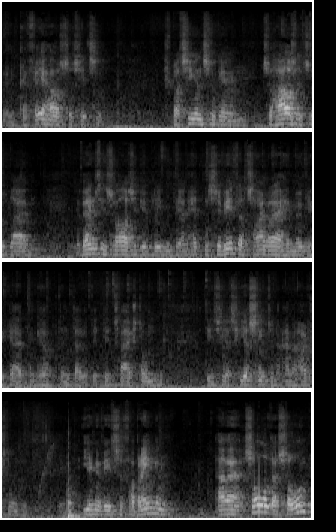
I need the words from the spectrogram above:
Im Kaffeehaus zu sitzen, spazieren zu gehen, zu Hause zu bleiben. Wenn sie zu Hause geblieben wären, hätten sie wieder zahlreiche Möglichkeiten gehabt, die, die zwei Stunden, die sie jetzt hier sind, und eineinhalb Stunden irgendwie zu verbringen. Aber so oder so,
